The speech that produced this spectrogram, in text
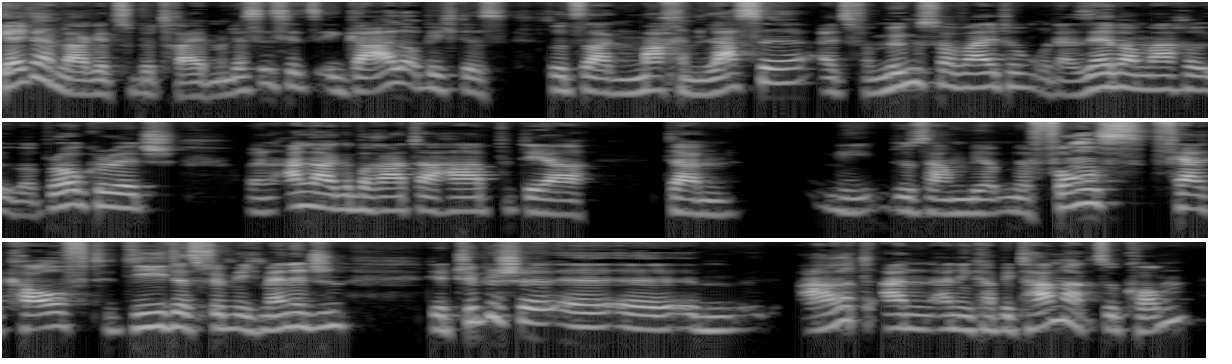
Geldanlage zu betreiben. Und das ist jetzt egal, ob ich das sozusagen machen lasse als Vermögensverwaltung oder selber mache über Brokerage oder einen Anlageberater habe, der dann sozusagen mir, mir Fonds verkauft, die das für mich managen. Die typische äh, äh, Art, an, an den Kapitalmarkt zu kommen,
